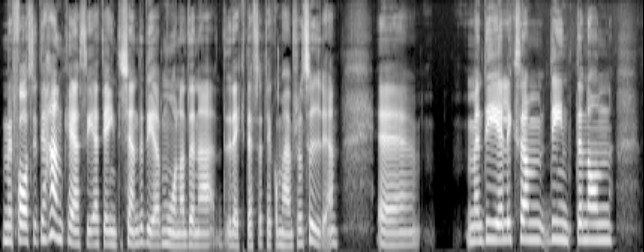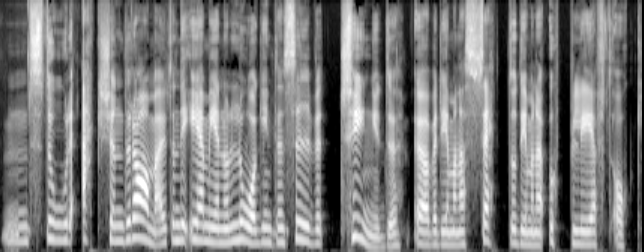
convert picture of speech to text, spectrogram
med facit i hand, kan jag se att jag inte kände det månaderna direkt efter att jag kom hem från Syrien. Eh, men det är liksom, det är inte någon mm, stor actiondrama, utan det är mer någon lågintensiv tyngd över det man har sett och det man har upplevt och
